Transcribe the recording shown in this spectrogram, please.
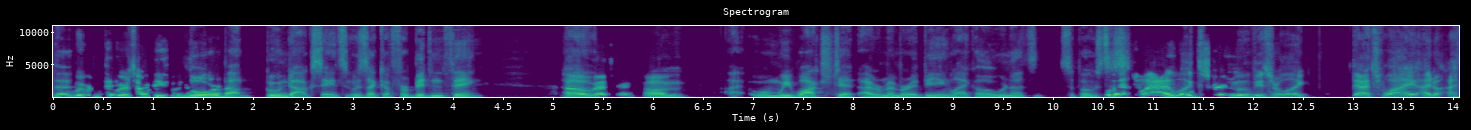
the, we were we were talking. the lore about Boondock Saints. It was like a forbidden thing. oh, Uh, that's right. Um, I, when we watched it, I remember it being like, "Oh, we're not supposed Well, to." that's why I like certain movies are like. That's why I don't. I,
